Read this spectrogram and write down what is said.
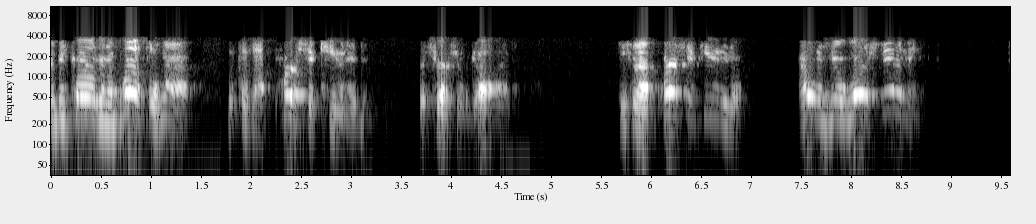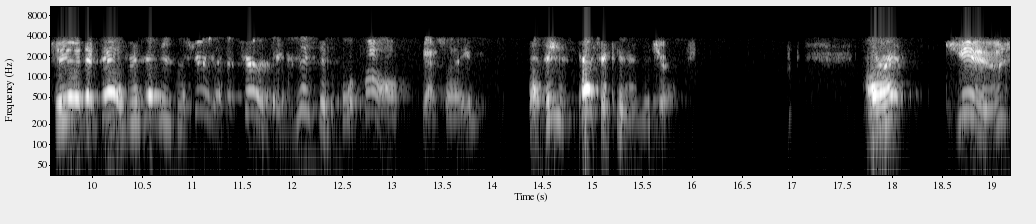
to be called an apostle. Why? Because I persecuted the church of God. He said, I persecuted them. I was your worst enemy. So you know what that tells me? It tells me for sure that the church existed before Paul got saved, because he persecuted the church. All right? Jews,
